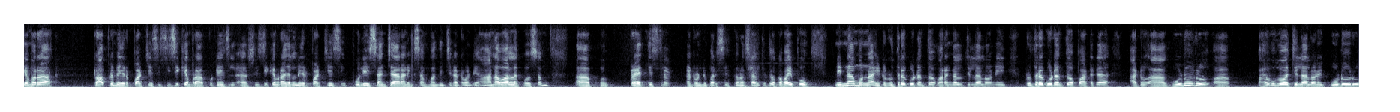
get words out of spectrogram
కెమెరా డ్రాప్లను ఏర్పాటు చేసి సీసీ కెమెరా ఫుటేజ్ సీసీ కెమెరాలను ఏర్పాటు చేసి పోలీస్ సంచారానికి సంబంధించినటువంటి ఆనవాళ్ళ కోసం ఆ, ప్రయత్నిస్తున్నటువంటి పరిస్థితి కొనసాగుతుంది. ఒకవైపు నిన్న మొన్న ఇటు రుద్రగూడెంతో వరంగల్ జిల్లాలోని రుద్రగూడెంతో పాటుగా అటు ఆ గూడూరు మహబూబాబాద్ జిల్లాలోని గూడూరు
